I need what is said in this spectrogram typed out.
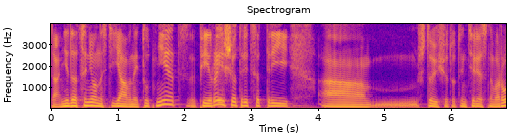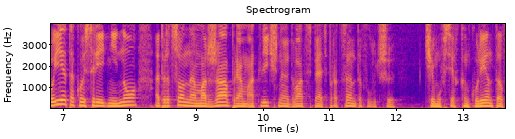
да, недооцененности явной тут нет. P-ratio 33. А, что еще тут интересного? ROE такой средний, но операционная маржа прям отличная, 25% лучше, чем у всех конкурентов.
